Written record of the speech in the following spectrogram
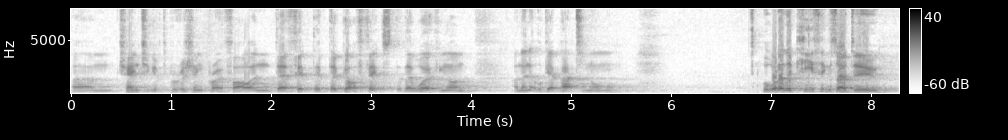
um, changing of the provisioning profile, and they're fi- they've, they've got a fix that they're working on, and then it will get back to normal. But one of the key things I do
